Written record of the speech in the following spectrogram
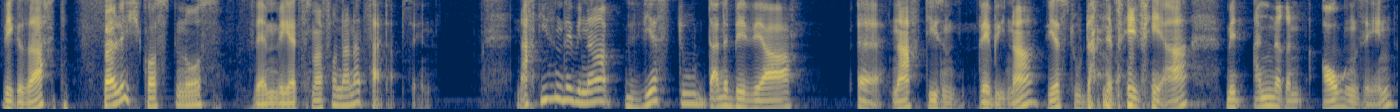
Wie gesagt, völlig kostenlos, wenn wir jetzt mal von deiner Zeit absehen. Nach diesem Webinar wirst du deine BWA, äh, nach diesem Webinar wirst du deine BWA mit anderen Augen sehen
